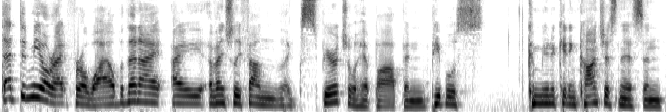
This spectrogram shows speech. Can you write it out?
that did me all right for a while. But then I I eventually found like spiritual hip hop and people. s- communicating consciousness and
